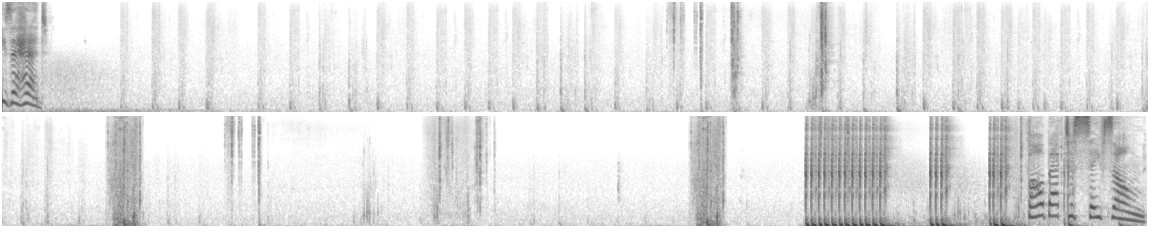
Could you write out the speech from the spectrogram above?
Enemies ahead! Fall back to safe zone.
